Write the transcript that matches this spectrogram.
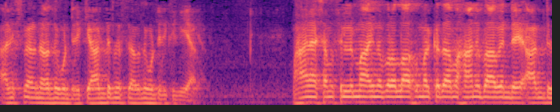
അനുസ്മരണം നടന്നുകൊണ്ടിരിക്കുക ആണ്ടുനിർത്തി നടന്നുകൊണ്ടിരിക്കുകയാണ്. മഹാന ഷംസുൽമ എന്ന് പറ അള്ളാഹു മർക്കഥ മഹാനുഭാവന്റെ ആണ്ട്.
